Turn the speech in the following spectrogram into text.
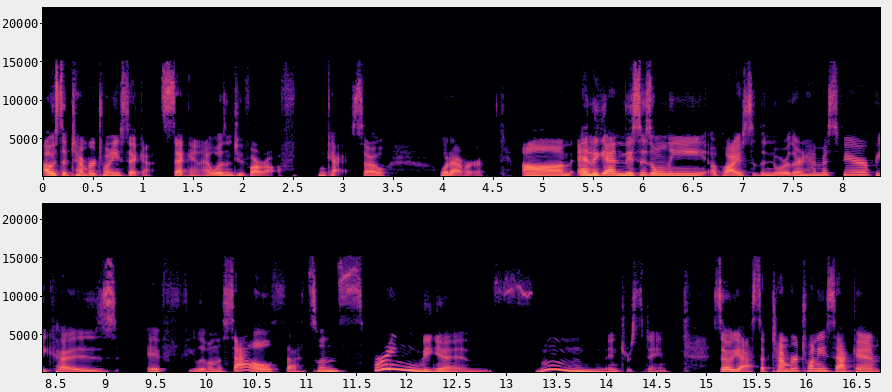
Oh, September 22nd. Second. I wasn't too far off. Okay. So whatever. Um, and again, this is only applies to the northern hemisphere because if you live on the south, that's when spring begins. Hmm, interesting. So yeah, September 22nd.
